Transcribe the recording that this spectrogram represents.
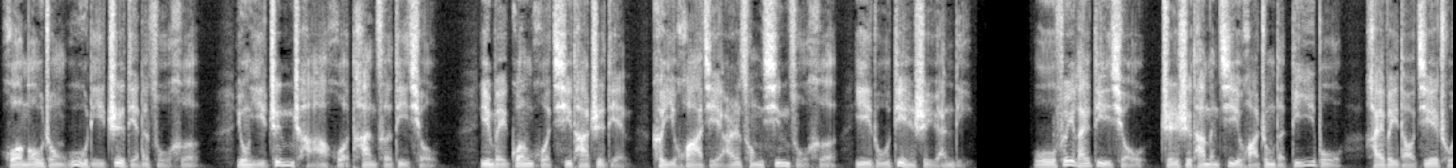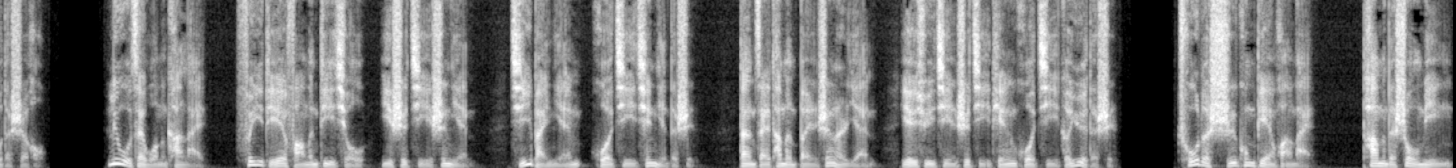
或某种物理质点的组合，用以侦察或探测地球。因为光或其他质点可以化解而从新组合，一如电视原理。五飞来地球只是他们计划中的第一步，还未到接触的时候。六在我们看来，飞碟访问地球已是几十年、几百年或几千年的事。但在他们本身而言，也许仅是几天或几个月的事。除了时空变换外，他们的寿命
